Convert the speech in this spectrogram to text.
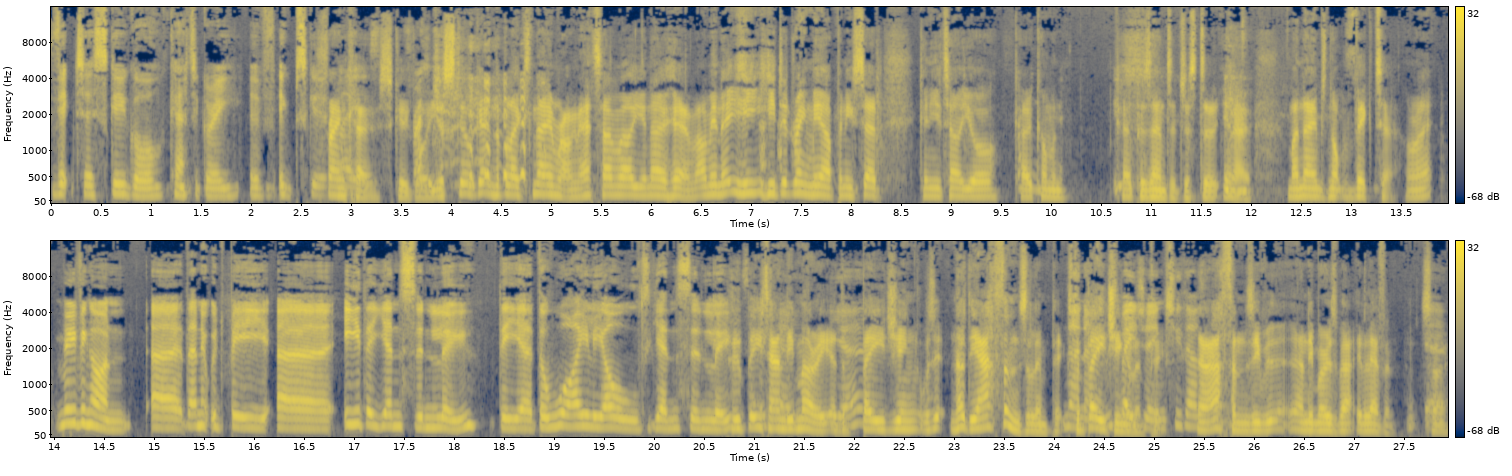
Victor Skugor category of obscure Franco players. Skugor. Franco. You're still getting the bloke's name wrong. That's how well you know him. I mean, he, he did ring me up and he said, Can you tell your co common co presenter just to, you know, my name's not Victor, all right? Moving on, uh, then it would be uh, either Yen-Hsun Lu the uh, the wily old Yen-Hsun Lu, Who beat Andy Murray at Yeah. the Beijing, was it? No, the Athens Olympics. No, the no, Beijing, Beijing, Olympics. 2000. No, Athens, he, was- Andy Murray was about 11. Sorry.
